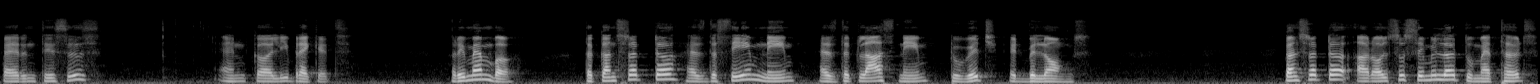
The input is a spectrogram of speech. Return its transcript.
parenthesis and curly brackets. Remember, the constructor has the same name as the class name to which it belongs. Constructors are also similar to methods,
